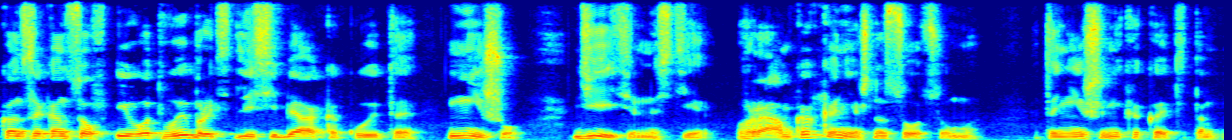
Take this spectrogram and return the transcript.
в конце концов, и вот выбрать для себя какую-то нишу деятельности в рамках, конечно, социума. Это ниша не какая-то там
